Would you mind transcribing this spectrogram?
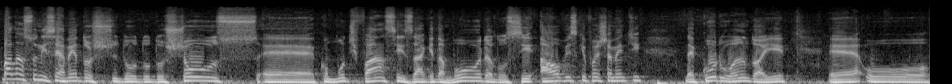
Balanço no iniciamento dos do, do, do shows é, com Multifaces, Águida Moura, Luci Alves, que foi justamente né, coroando aí é, o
